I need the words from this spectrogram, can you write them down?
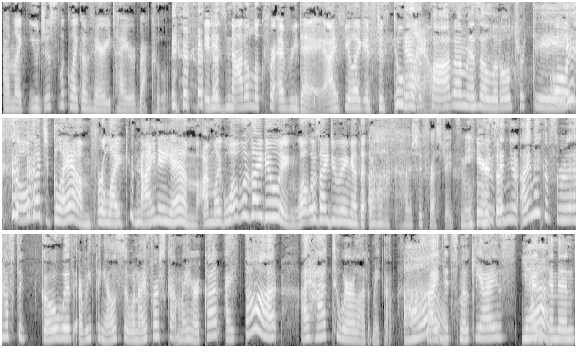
I'm like, you just look like a very tired raccoon. it is not a look for every day. I feel like it's just too Yeah, glam. the bottom is a little tricky. Oh, it's so much glam for like 9 a.m. I'm like, what was I doing? What was I doing at that? Oh gosh, it frustrates me here. and, So and your eye makeup sort of have to go with everything else. So when I first got my haircut, I thought I had to wear a lot of makeup. So I Oh. did smoky eyes. Yeah. And, and then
